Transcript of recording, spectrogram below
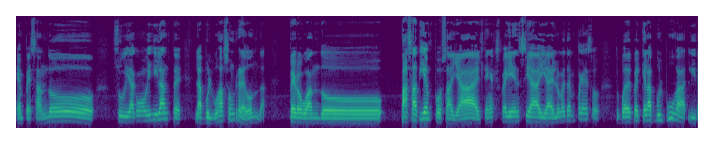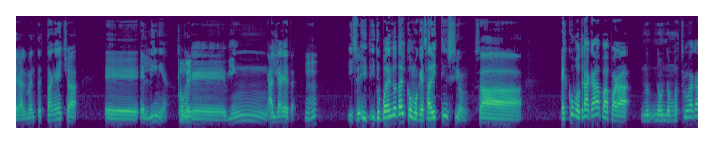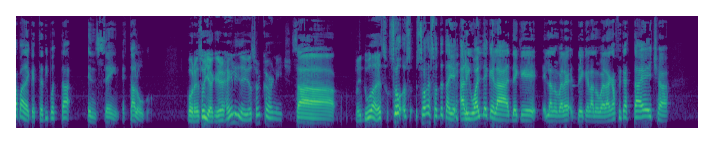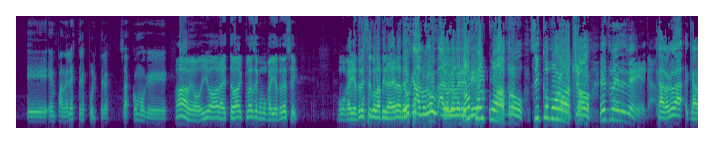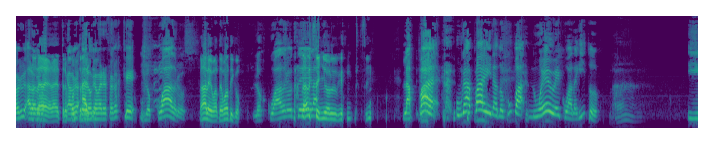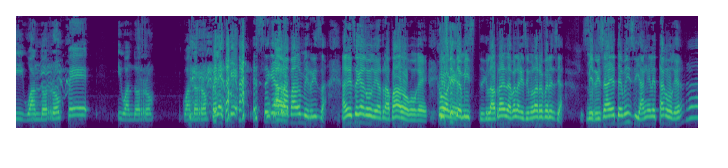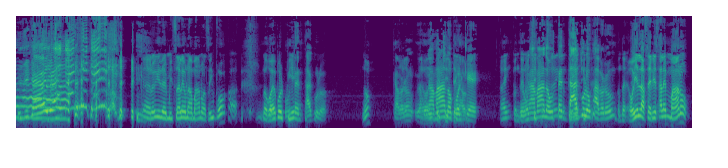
empezando su vida como vigilante, las burbujas son redondas. Pero cuando pasa tiempo, o sea, ya él tiene experiencia y a él lo meten preso, tú puedes ver que las burbujas literalmente están hechas eh, en línea, como que bien al garete. y, y, tú puedes notar como que esa distinción, o sea, es como otra capa para, no, nos muestra una capa de que este tipo está insane, está loco. Por eso ya que Haley debió ser Carnage. O sea, no hay duda de eso. Son, son esos detalles, al igual de que la de que la novela de que la novela gráfica está hecha eh, en paneles 3x3. O sea, es como que... Ah, me odio ahora. Este va a dar clase como calle 13. Como calle 13 con la tiradera de. No, cabrón, a lo que me refiero. 2 por 4, 5 por 8. Cabrón, a, cabrón, a lo, Dale, que, dale, cabrón, a lo que me refiero es que los cuadros, Dale, matemático. los cuadros de Dale, la- señor. Las pá- una página te ocupa nueve cuadritos Ah. y cuando rompe y cuando rompe cuando rompe el esquema se queda atrapado en mi risa. Ángel se queda como que atrapado, como que. De. La otra vez, ¿te acuerdas que hicimos la referencia? Mi risa es de Mist y Ángel está como que. Cabrón, y de mí sale una mano así, ¡boja! lo coge por un pie. tentáculo ¿No? cabrón una mano chiste, porque Ay, una mano un Ay, tentáculo cabrón Oye, en la serie sale en mano.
